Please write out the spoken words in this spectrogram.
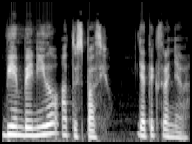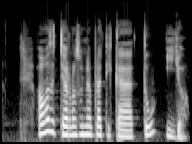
Bienvenido a tu espacio. Ya te extrañaba. Vamos a echarnos una platicada tú y yo,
